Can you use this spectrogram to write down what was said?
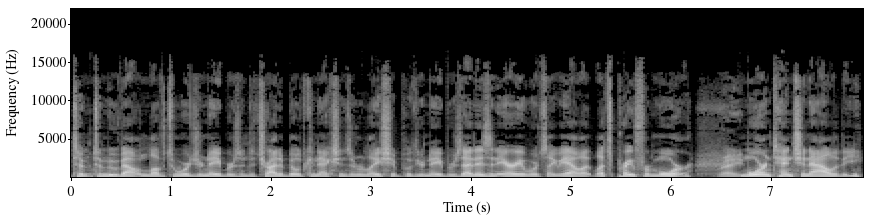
to, to move out and love towards your neighbors and to try to build connections and relationship with your neighbors. That is an area where it's like, yeah, let, us pray for more, right. more intentionality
